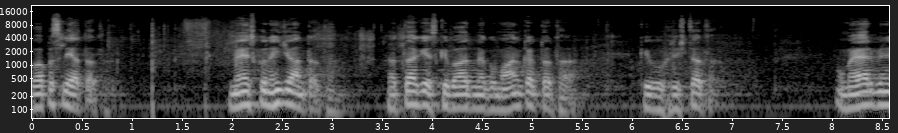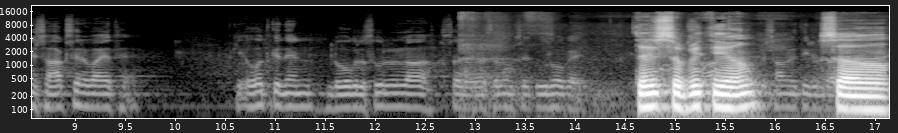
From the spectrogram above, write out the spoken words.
واپس لے آتا تھا میں اس کو نہیں جانتا تھا Тези събития са,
